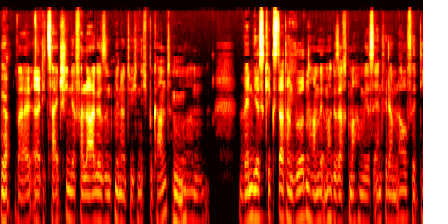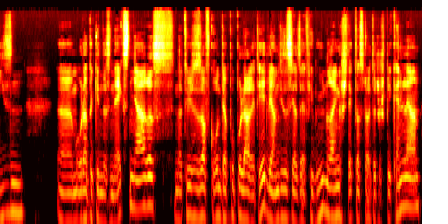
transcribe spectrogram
Ja. weil äh, die Zeitschienen der Verlage sind mir natürlich nicht bekannt. Ähm, wenn wir es kickstartern würden, haben wir immer gesagt, machen wir es entweder im Laufe diesen ähm, oder Beginn des nächsten Jahres. Natürlich ist es aufgrund der Popularität. Wir haben dieses Jahr sehr viel Mühen reingesteckt, dass Leute das Spiel kennenlernen.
